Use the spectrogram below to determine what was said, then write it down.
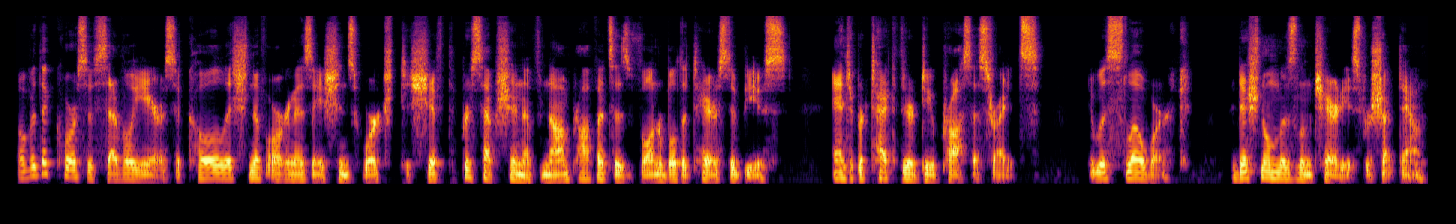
Over the course of several years, a coalition of organizations worked to shift the perception of nonprofits as vulnerable to terrorist abuse and to protect their due process rights. It was slow work. Additional Muslim charities were shut down.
